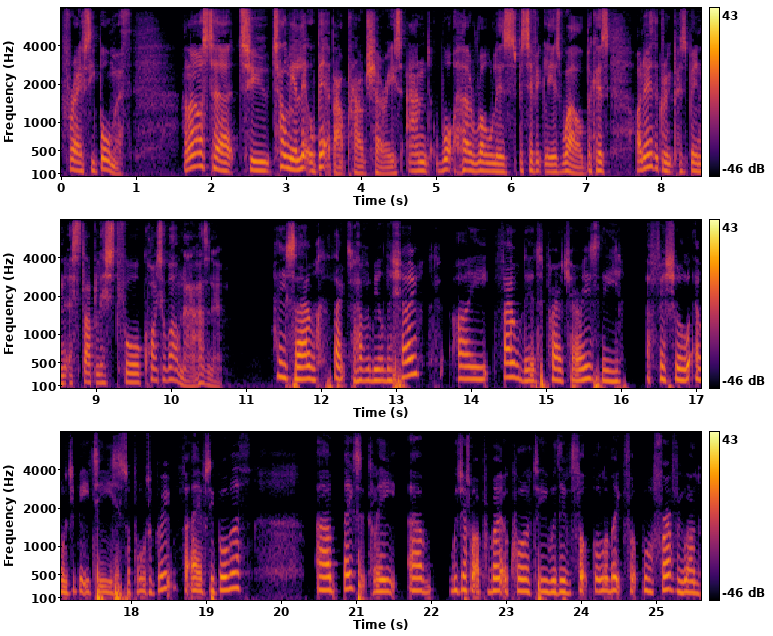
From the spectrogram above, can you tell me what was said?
for AFC Bournemouth. And I asked her to tell me a little bit about Proud Cherries and what her role is specifically as well, because I know the group has been established for quite a while now, hasn't it? Hey Sam, thanks for having me on the show. I founded Proud Cherries, the official LGBT supporter group for AFC Bournemouth. Uh, basically, um, we just want to promote equality within football and make football for everyone.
